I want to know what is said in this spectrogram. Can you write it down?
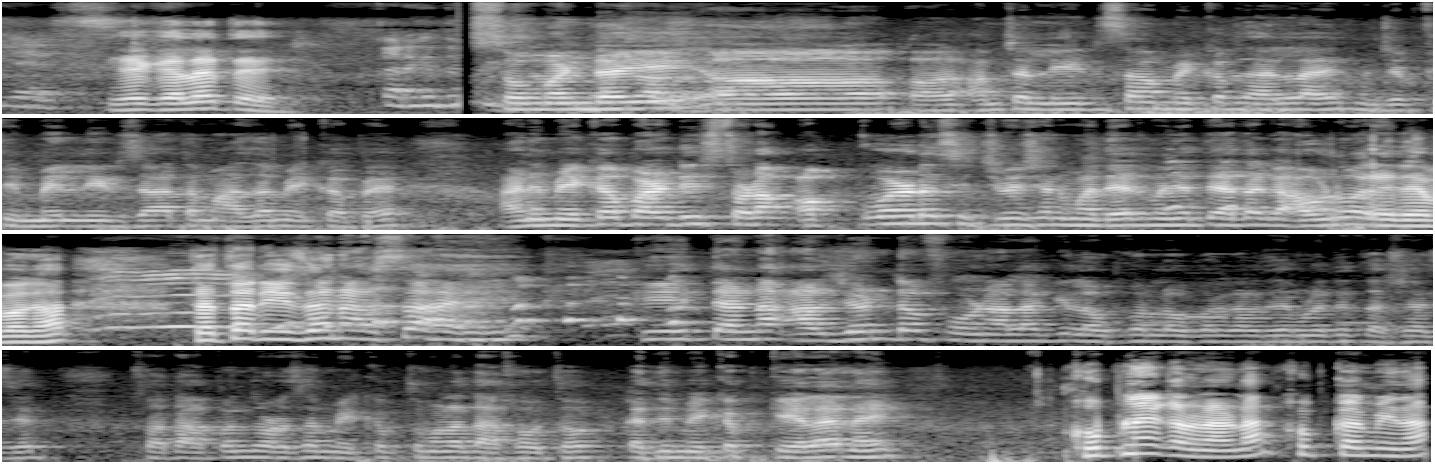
येस हे गलत आहे. कारण की सो मंडळी अं, अं, आमच्या लीडचा मेकअप झालेला आहे म्हणजे फिमेल लीडचा आता माझा मेकअप आहे. आणि मेकअप आर्टिस्ट थोडा ऑकवर्ड सिच्युएशनमध्ये आहेत म्हणजे ते आता गाऊनवर आहे बघा त्याचं रिझन असं आहे की त्यांना अर्जंट फोन आला की लवकर लवकर करा त्यामुळे ते तशाच आहेत. सो आता आपण थोडासा मेकअप तुम्हाला दाखवतो. कधी मेकअप केला नाही? खूप नाही करणार ना? खूप कमी ना?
